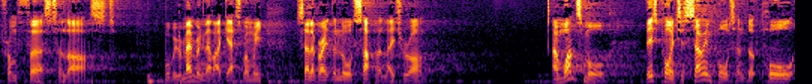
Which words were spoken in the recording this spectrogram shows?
from first to last. We'll be remembering that, I guess, when we celebrate the Lord's Supper later on. And once more, this point is so important that Paul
